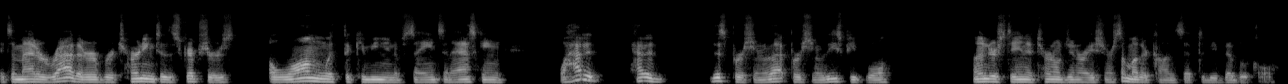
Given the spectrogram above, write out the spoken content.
it's a matter rather of returning to the Scriptures along with the communion of saints and asking, well, how did how did this person or that person or these people understand eternal generation or some other concept to be biblical?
